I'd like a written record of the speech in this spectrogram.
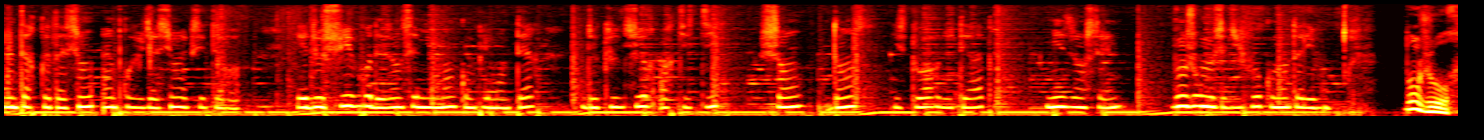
interprétation, improvisation, etc. Et de suivre des enseignements complémentaires de culture artistique, chant, danse, histoire du théâtre, mise en scène, Bonjour Monsieur Dufaux, comment allez-vous? Bonjour,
